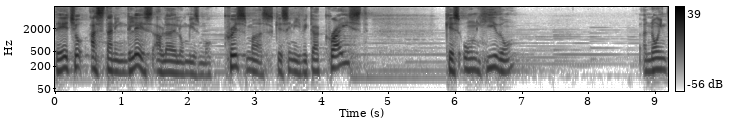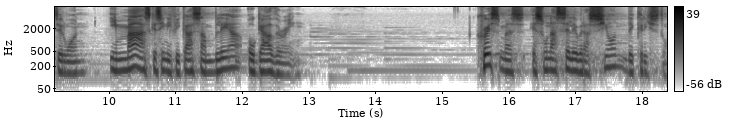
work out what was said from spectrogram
De hecho, hasta en inglés habla de lo mismo. Christmas, que significa Christ, que es ungido, anointed one, y más que significa asamblea o gathering. Christmas es una celebración de Cristo.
